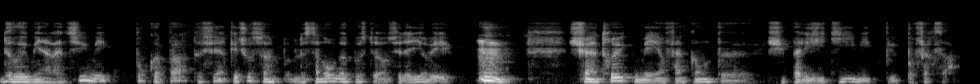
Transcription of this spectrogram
de webinaire là-dessus, mais pourquoi pas de faire quelque chose sur le syndrome de l'imposteur. C'est-à-dire, je fais un truc, mais en fin de compte, euh, je suis pas légitime pour faire ça.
